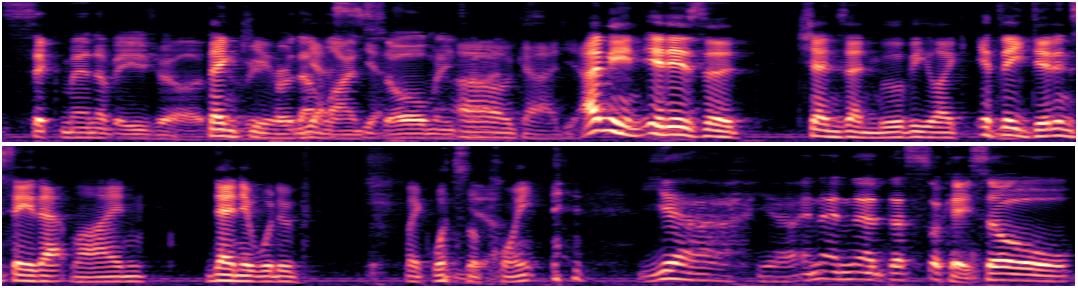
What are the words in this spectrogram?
sick men of Asia. Thank We've you. heard that Yes, line yes. so many times. Oh god, yeah. I mean, it is a Chen Zhen movie. Like, if they didn't say that line, then it would have, like, what's the Yeah. point? Yeah, yeah, and and that, that's okay. So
